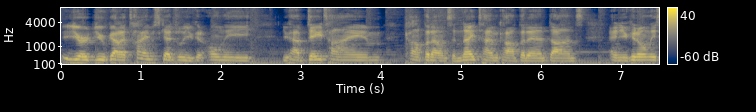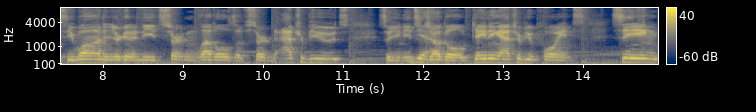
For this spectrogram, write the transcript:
you're you've got a time schedule you can only you have daytime confidants and nighttime confidants and you can only see one and you're going to need certain levels of certain attributes so you need to Yeah. juggle gaining attribute points seeing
